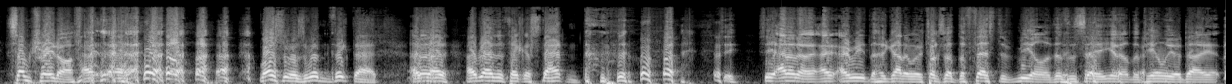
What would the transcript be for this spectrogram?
some trade-off. well, most of us wouldn't think that. I'd rather, I'd rather take a statin. see, see, I don't know. I, I read the Haggadah where it talks about the festive meal. It doesn't say, you know, the paleo diet.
